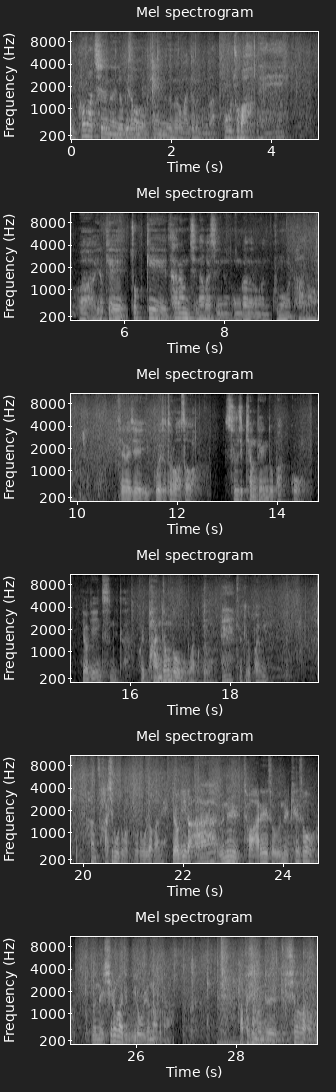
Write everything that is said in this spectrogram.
그럼 크로마츠는 여기서 캔 은으로 만드는 건가? 오, 좁아. 와, 이렇게 좁게 사람 지나갈 수 있는 공간으로만 구멍을 파서 제가 이제 입구에서 들어와서 수직형 갱도 받고 여기 있습니다. 거의 반 정도 왔고 이렇게 높아 여기. 한 45도 각도로 올라가네. 여기가 아 은을 저 아래에서 은을 캐서 은을 실어가지고 위로 올렸나 보다. 아프신 분들 쉬어가라고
